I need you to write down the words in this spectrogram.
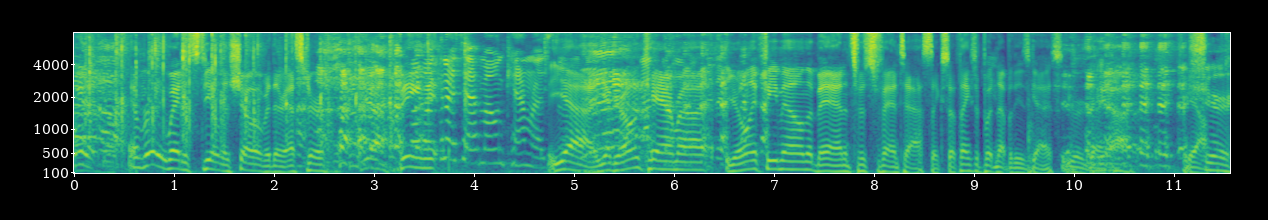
Way to, and really, way to steal the show over there, Esther. yeah, being the, Can I say I have my own camera? so- yeah, you have your own camera. You're the only female in the band. It's just fantastic. So thanks for putting up with these guys. You were great. Yeah, sure.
